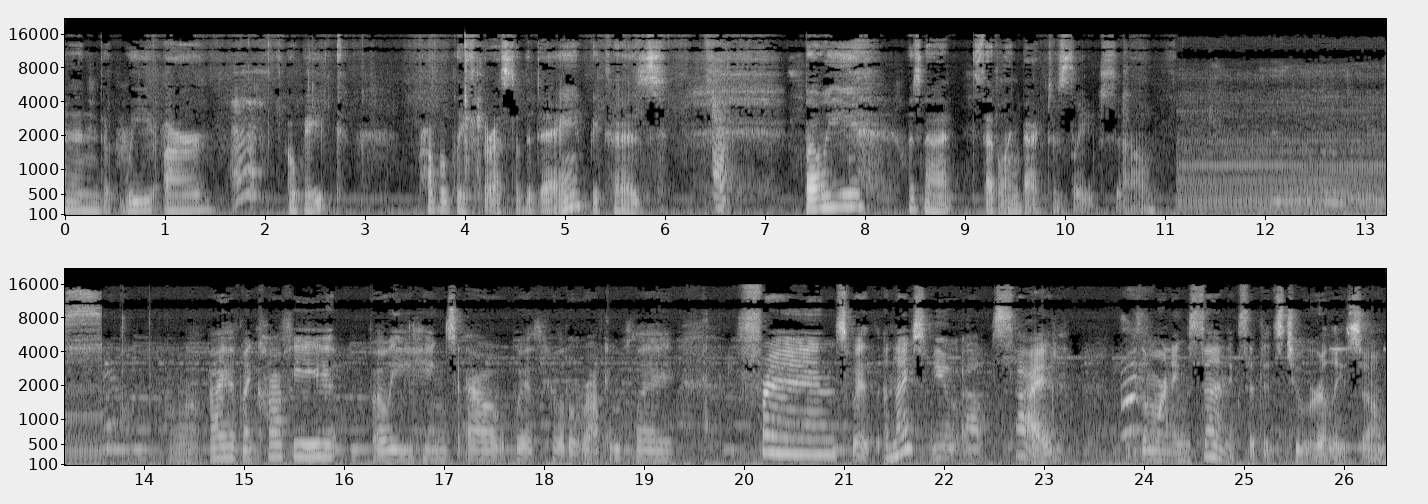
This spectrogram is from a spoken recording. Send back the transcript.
and we are awake probably for the rest of the day because Bowie was not settling back to sleep, so. Uh, I have my coffee. Bowie hangs out with her little rock and play friends with a nice view outside of the morning sun, except it's too early, so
